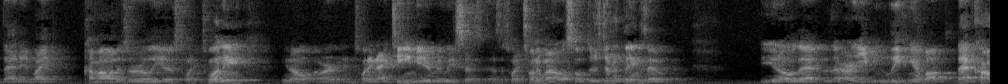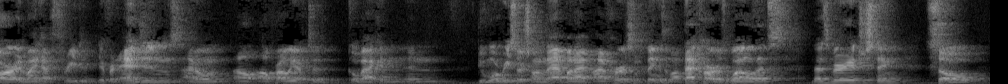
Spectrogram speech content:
that it might come out as early as 2020, you know, or in 2019 being released as, as a 2020 model. So there's different things that, you know, that, are even leaking about that car. It might have three different engines. I don't, I'll, I'll probably have to go back and, and do more research on that. But I've, I've heard some things about that car as well. That's, that's very interesting. So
